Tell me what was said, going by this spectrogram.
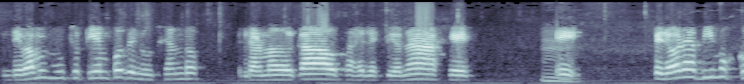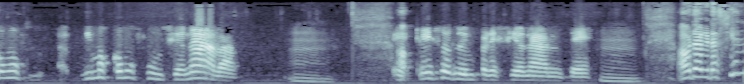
Llevamos mucho tiempo denunciando el armado de causas, el espionaje. Mm. Pero ahora vimos cómo vimos cómo funcionaba. Mm. Eso es lo impresionante. Mm. Ahora, Graciana,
